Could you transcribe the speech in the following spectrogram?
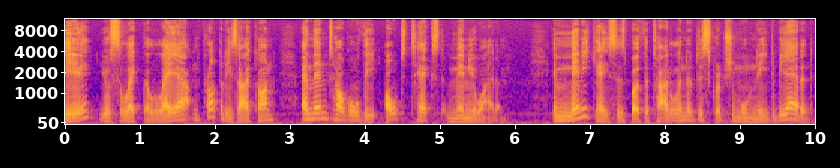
Here, you'll select the Layout and Properties icon and then toggle the Alt Text menu item. In many cases, both a title and a description will need to be added.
